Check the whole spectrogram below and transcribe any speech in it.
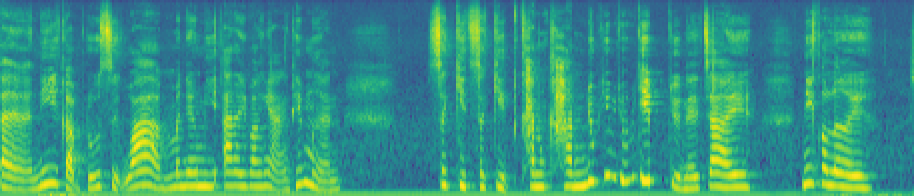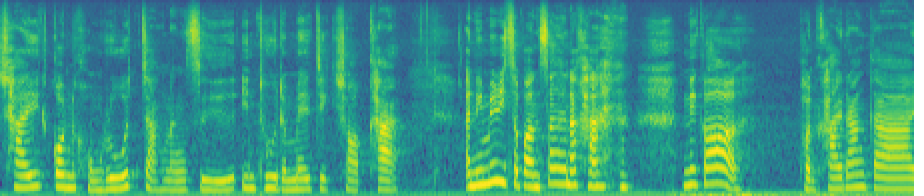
แต่นี่กลับรู้สึกว่ามันยังมีอะไรบางอย่างที่เหมือน สะกิดสะกิดคันคันยุบยิบยุบยิบอยู่ในใจ นี่ก็เลยใช้กลของรูทจากหนังสือ Into the Magic Shop ค่ะ อันนี้ไม่มีสปอนเซอร์นะคะ นี่ก็ผ่อนคลายร่างกาย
